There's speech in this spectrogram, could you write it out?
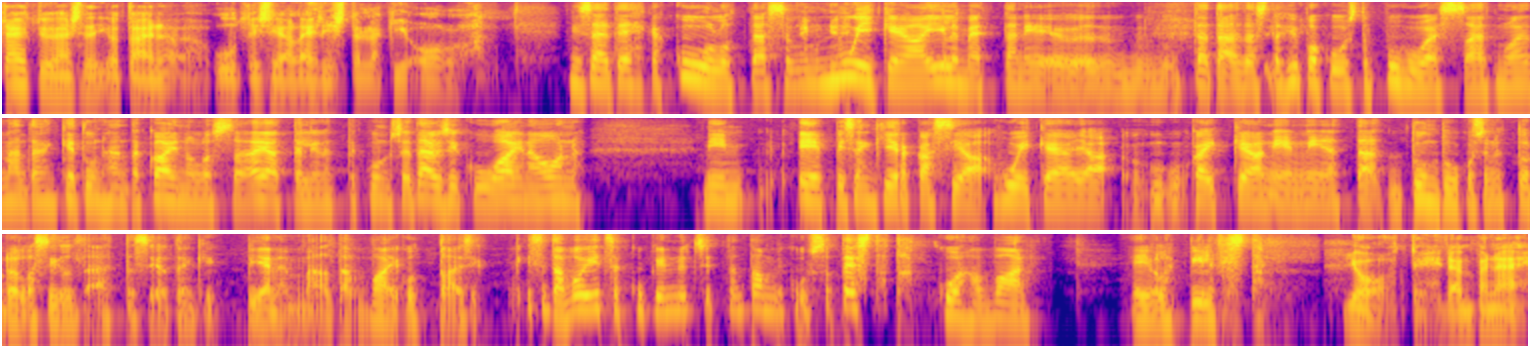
täytyyhän sitten jotain uutisia lehdistölläkin olla. Niin sä et ehkä kuullut tässä mun muikeaa ilmettäni tätä, tästä hypokuusta puhuessa, että mulla on vähän tähän ketun häntä kainalossa ja ajattelin, että kun se täysikuu aina on niin eeppisen kirkas ja huikea ja kaikkea, niin, niin että tuntuuko se nyt todella siltä, että se jotenkin pienemmältä vaikuttaisi. Sitä voi itse kukin nyt sitten tammikuussa testata, kunhan vaan ei ole pilvistä. Joo, tehdäänpä näin.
